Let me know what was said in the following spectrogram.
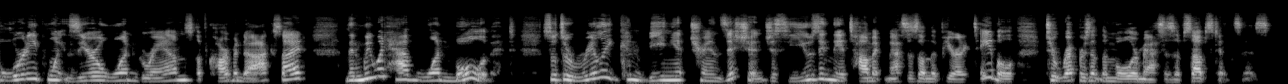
40.01 grams of carbon dioxide, then we would have one mole of it. So it's a really convenient transition just using the atomic masses on the periodic table to represent the molar masses of substances.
